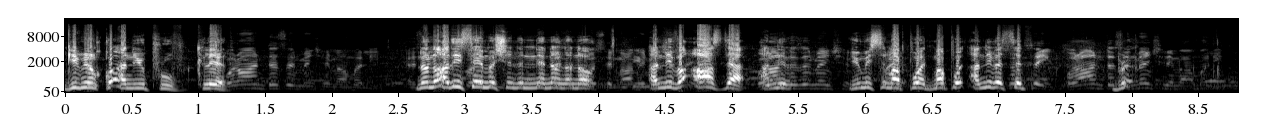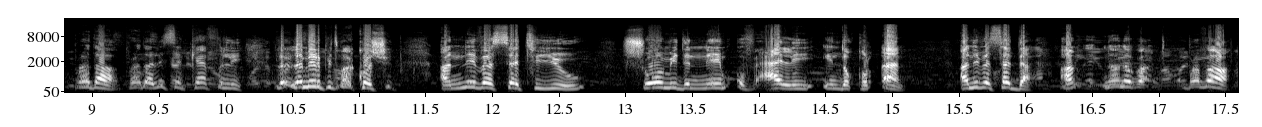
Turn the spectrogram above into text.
give me the Quran. You prove clear. Quran doesn't mention Imam Ali. No, no, I didn't say mention. No, no, no, no. I never asked that. I Quran never, doesn't mention you missing my point. My point. I never said. Quran doesn't mention Imam Ali. Brother, brother, listen carefully. Let, me repeat my question. I never said to you, show me the name of Ali in the Quran. I never said that. I'm I'm, no, no, but Imam brother,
